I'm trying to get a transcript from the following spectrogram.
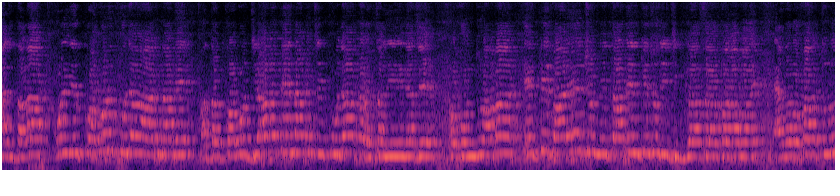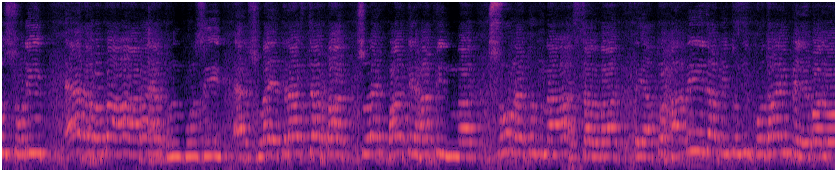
আজ তারা ওই যে কবর পূজার নামে, অর্থাৎ কবর জিয়ারতের নামে যে পূজা তারা চালিয়ে গেছে, ও বন্ধু আবার একটি বারের জন্য তাদেরকে যদি জিজ্ঞাসা করা হয়, এগারো বার তুরুস শরীফ, এগারো বার আয়াতুল কুরসি, এক সূরা ইখলাস চারবার সূরা ফাতিহা তিনবার সূরাতুন নাস চারবার। এত হাদিস আমি তুমি কোথায় পেলে বলো?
